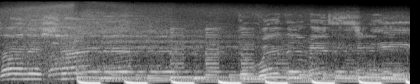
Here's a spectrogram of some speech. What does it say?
Sun is shining, the weather is sweet,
